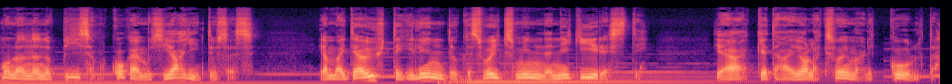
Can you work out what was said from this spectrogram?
mul on olnud piisavalt kogemusi jahinduses ja ma ei tea ühtegi lindu, kes võiks minna nii kiiresti ja keda ei oleks võimalik kuulda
